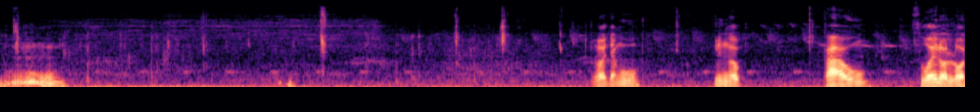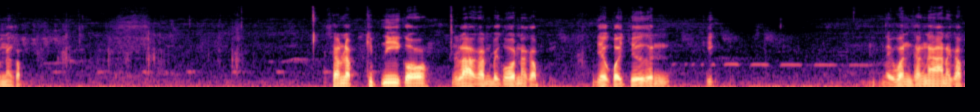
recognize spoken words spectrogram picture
อืมร้อยจังงูกินกับข้าวสวยร้อนๆนะครับสำหรับคลิปนี้ก็ลากันไปก่อนนะครับ เดี๋ยวก็เจอกันอีก ในวันข้างหน้านะครับ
